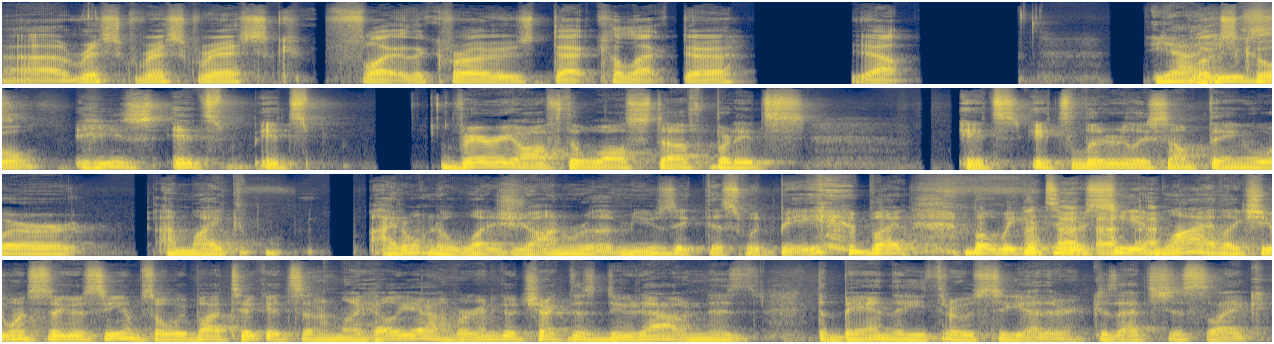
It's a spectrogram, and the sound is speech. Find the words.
Uh, risk, risk, risk. Flight of the Crows. Debt collector. Yep. yeah, Looks he's, cool. He's it's it's very off the wall stuff, but it's it's it's literally something where I'm like. I don't know what genre of music this would be, but but we get to go see him live. Like she wants to go see him, so we bought tickets, and I'm like, hell yeah, we're gonna go check this dude out and his, the band that he throws together because that's just like,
